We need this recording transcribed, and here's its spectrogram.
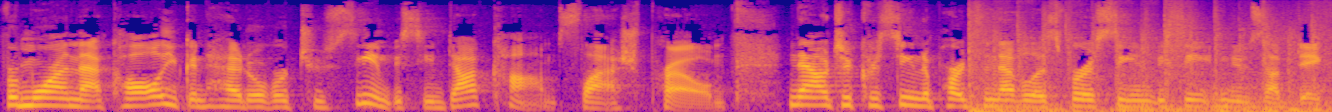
For more on that call, you can head over to cnbc.com slash pro. Now to Christina Partsinevelos for a CNBC News Update.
